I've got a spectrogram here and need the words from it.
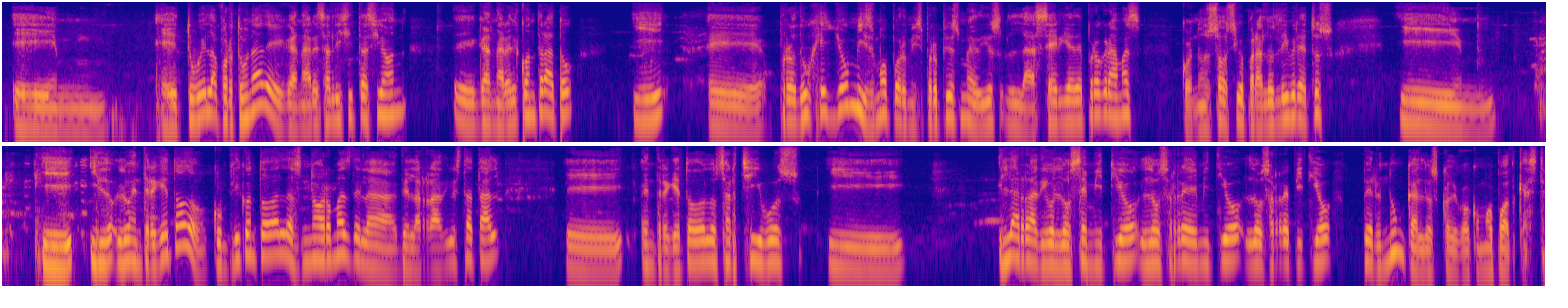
Em, eh, tuve la fortuna de ganar esa licitación, eh, ganar el contrato y produje yo mismo por mis propios medios la serie de programas con un socio para los libretos y, y, lo, entregué todo, cumplí con todas las normas de la, de la radio estatal, eh, entregué todos los archivos y, la radio los emitió, los reemitió, los repitió, pero nunca los colgó como podcast.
